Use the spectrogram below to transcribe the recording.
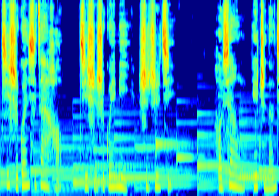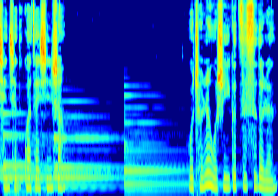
即使关系再好。即使是闺蜜，是知己，好像也只能浅浅的挂在心上。我承认我是一个自私的人，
